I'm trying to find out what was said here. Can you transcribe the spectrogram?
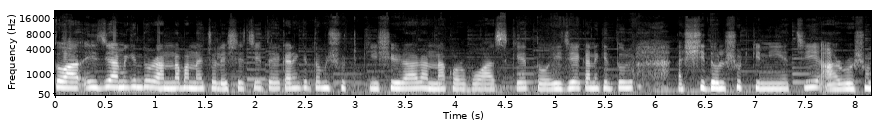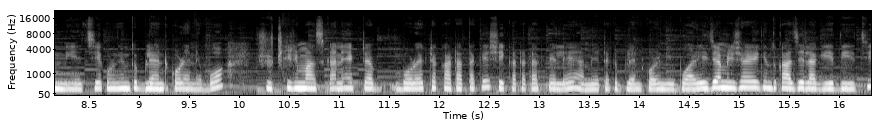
তো এই যে আমি কিন্তু রান্না বান্নায় চলে এসেছি, তো এখানে কিন্তু আমি শুটকি, শিরা রান্না করব আজকে। তো এই যে এখানে কিন্তু শীতল শুটকি নিয়েছি আর রসুন নিয়েছি। এখন কিন্তু ব্লেন্ড করে নেব। শুটকির মাঝখানে একটা বড় একটা কাটা থাকে, সেই কাটাটা ফেলে আমি এটাকে ব্লেন্ড করে নিব। আর এই যে আমি রিসাকে কিন্তু কাজে লাগিয়ে দিয়েছি।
